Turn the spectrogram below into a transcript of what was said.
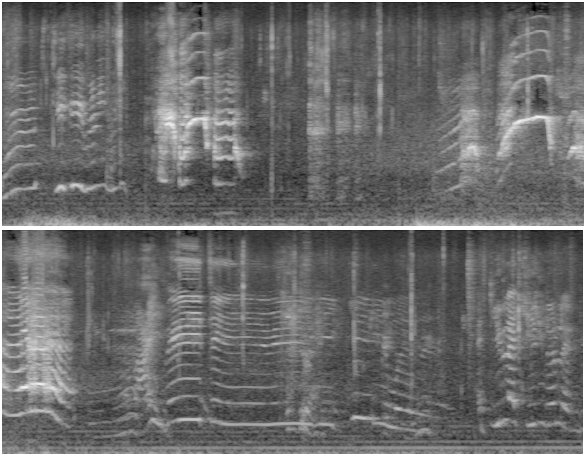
อืมกินกินมานี่มานี่ไหนดีจีจีมึงไอ้กินอะไรกินเดินเล่นอ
